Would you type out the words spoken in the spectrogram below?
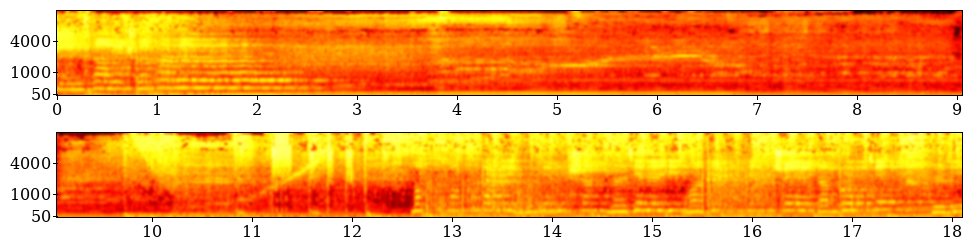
谁来追？蒙蒙白雾上却看不见。日月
